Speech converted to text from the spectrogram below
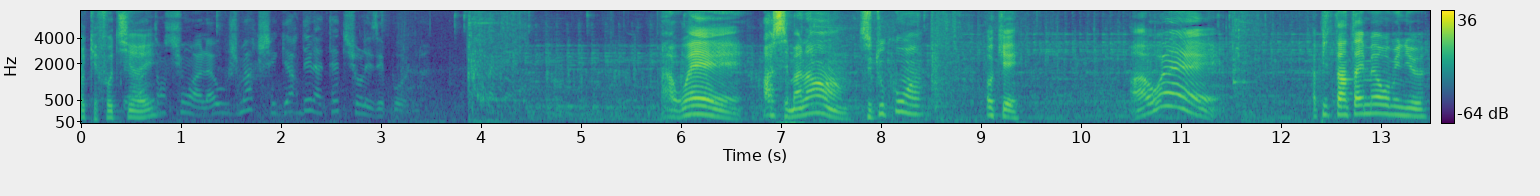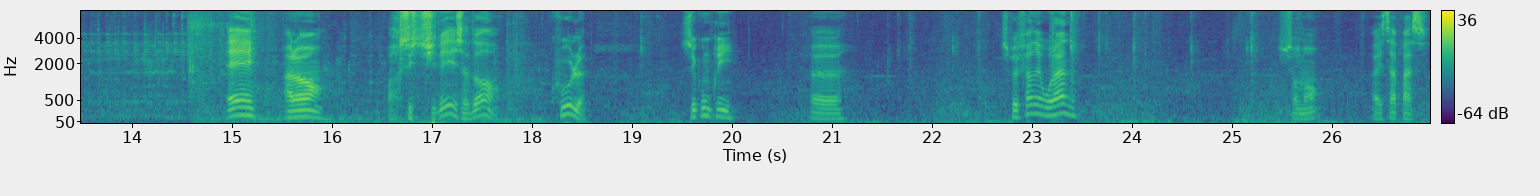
Ok, faut tirer. attention à là où je marche et garder la tête sur les épaules. Ah ouais Ah c'est malin C'est tout con hein Ok. Ah ouais Ah puis t'as un timer au milieu. Eh alors Oh c'est stylé, j'adore. Cool. J'ai compris. Euh... Je peux faire des roulades? Sûrement. Allez ça passe.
